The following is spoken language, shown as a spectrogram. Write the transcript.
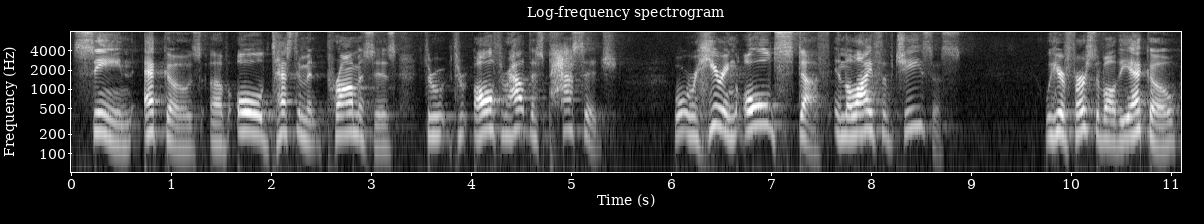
scene echoes of Old Testament promises through, through, all throughout this passage. What we're hearing old stuff in the life of Jesus. We hear, first of all, the echo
